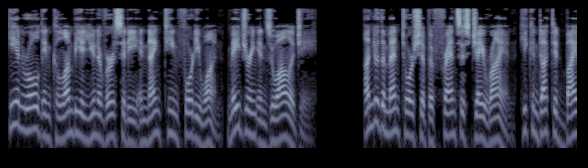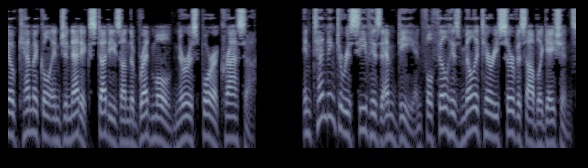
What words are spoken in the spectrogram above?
He enrolled in Columbia University in 1941, majoring in zoology. Under the mentorship of Francis J. Ryan, he conducted biochemical and genetic studies on the bread mold Neurospora crassa. Intending to receive his MD and fulfill his military service obligations,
